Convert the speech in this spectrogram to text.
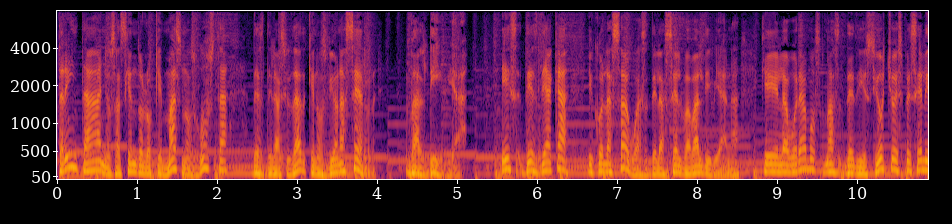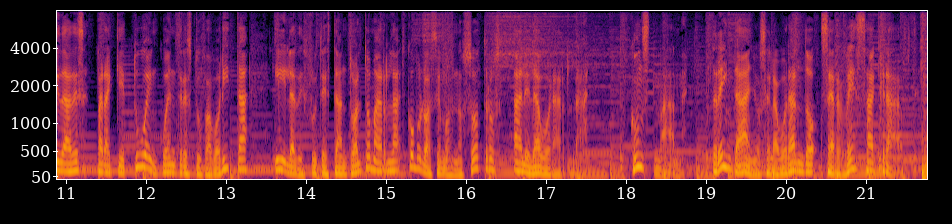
30 años haciendo lo que más nos gusta desde la ciudad que nos vio nacer, Valdivia es desde acá y con las aguas de la selva valdiviana que elaboramos más de 18 especialidades para que tú encuentres tu favorita y la disfrutes tanto al tomarla como lo hacemos nosotros al elaborarla. Kunstmann, 30 años elaborando cerveza craft.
